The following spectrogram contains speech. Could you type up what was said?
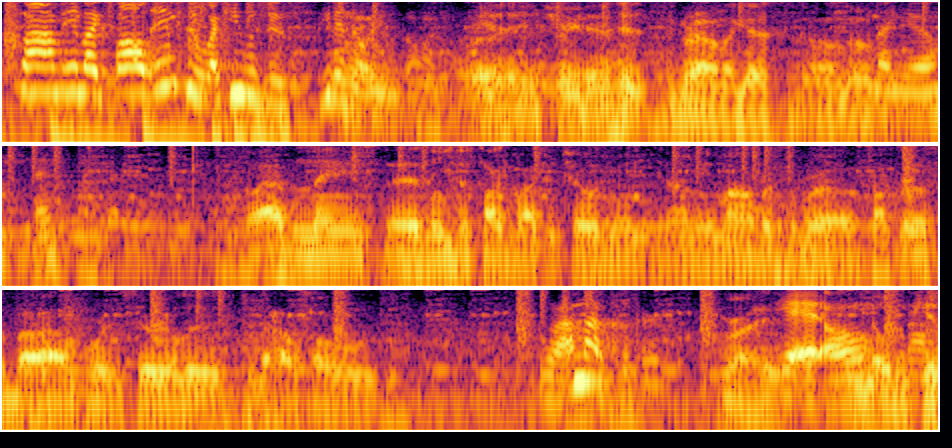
climb and like fall into. Like he was just, he didn't know what he was doing. Rather hit the tree than hit the ground, I guess. I don't know. Like yeah, that's. So as the name says, and you just talked about your children, you know what I mean, mom versus the world. Talk to us about how important cereal is to the household. Well, I'm not a cooker. Right. Yeah, at all. You know them Um, kids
